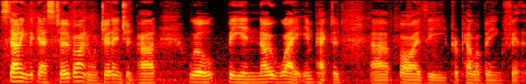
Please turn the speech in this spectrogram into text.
starting the gas turbine or jet engine part will be in no way impacted uh, by the propeller being feathered.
